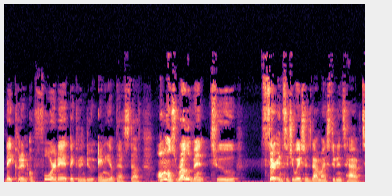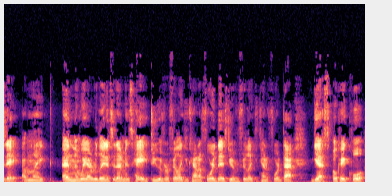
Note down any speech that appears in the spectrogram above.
They couldn't afford it. They couldn't do any of that stuff. Almost relevant to certain situations that my students have today. I'm like, and the way I relate to them is, hey, do you ever feel like you can't afford this? Do you ever feel like you can't afford that? Yes. Okay, cool.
